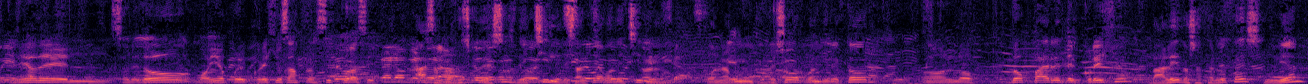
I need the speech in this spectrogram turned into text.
Venido del, sobre todo, movidos por el Colegio San Francisco de Asís. Ah, San Francisco de Asís, de Chile, de Santiago de Chile. ¿Con algún profesor, con el director? Con los dos padres del colegio Vale, dos sacerdotes, muy bien.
